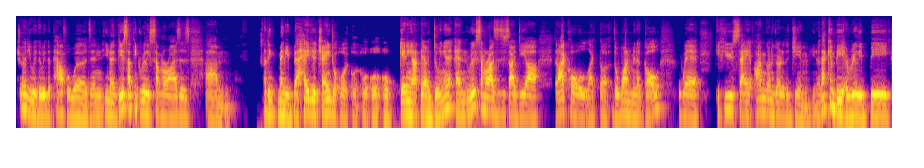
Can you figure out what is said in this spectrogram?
Jody with the, with the powerful words, and you know this I think really summarizes. Um, I think maybe behavior change or, or, or, or, getting out there and doing it, and really summarizes this idea that I call like the the one minute goal, where if you say I'm going to go to the gym, you know that can be a really big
